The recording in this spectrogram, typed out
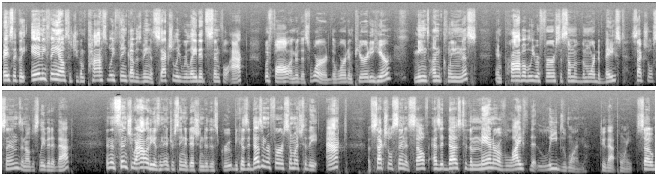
basically, anything else that you can possibly think of as being a sexually related sinful act would fall under this word. The word impurity here means uncleanness and probably refers to some of the more debased sexual sins, and I'll just leave it at that. And then sensuality is an interesting addition to this group because it doesn't refer so much to the act of sexual sin itself as it does to the manner of life that leads one to that point. So,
